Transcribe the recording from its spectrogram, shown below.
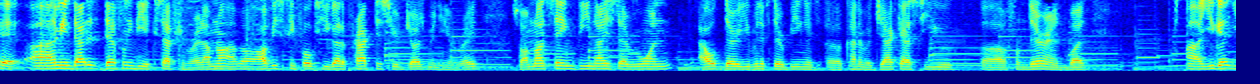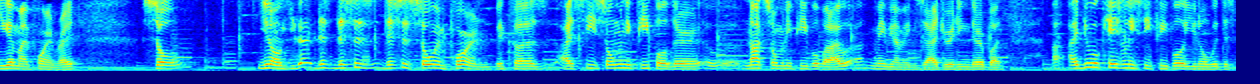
Hey, I mean that is definitely the exception, right? I'm not obviously, folks. You got to practice your judgment here, right? So I'm not saying be nice to everyone out there, even if they're being a, a kind of a jackass to you uh, from their end, but uh, you get you get my point, right? So, you know, you got this. This is this is so important because I see so many people there. Uh, not so many people, but I maybe I'm exaggerating there, but I do occasionally see people, you know, with this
